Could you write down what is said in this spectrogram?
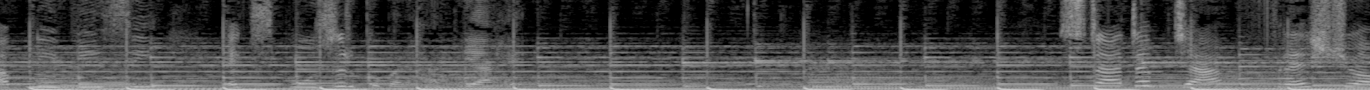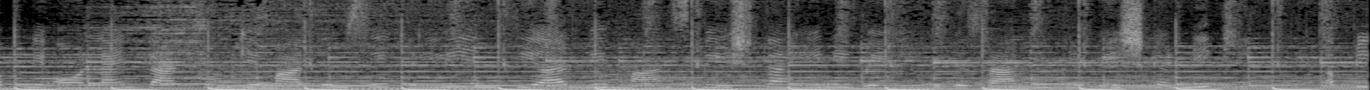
अपनी वीसी स्टार्टअप जैप फ्रेश जो अपने ऑनलाइन प्लेटफॉर्म के माध्यम से दिल्ली एनसीआर में मांस बेचता है ने बेंगलुरु बाज़ार में प्रवेश करने की, अपनी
